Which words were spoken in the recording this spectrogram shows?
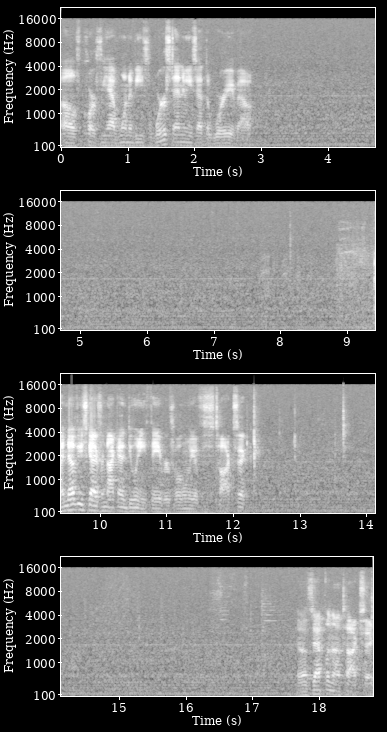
Oh, of course, we have one of these worst enemies I have to worry about. I know these guys are not going to do any favors when we have this toxic. No, it's definitely not toxic.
